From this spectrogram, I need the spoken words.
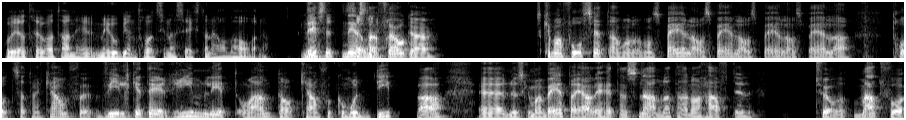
Och jag tror att han är mogen trots sina 16 år att vara det. Näst, Så- nästa fråga. Ska man fortsätta honom att spela och spela och spela och spela trots att han kanske, vilket är rimligt att anta, kanske kommer att dippa. Eh, nu ska man veta i ärlighetens namn att han har haft en två matcher,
